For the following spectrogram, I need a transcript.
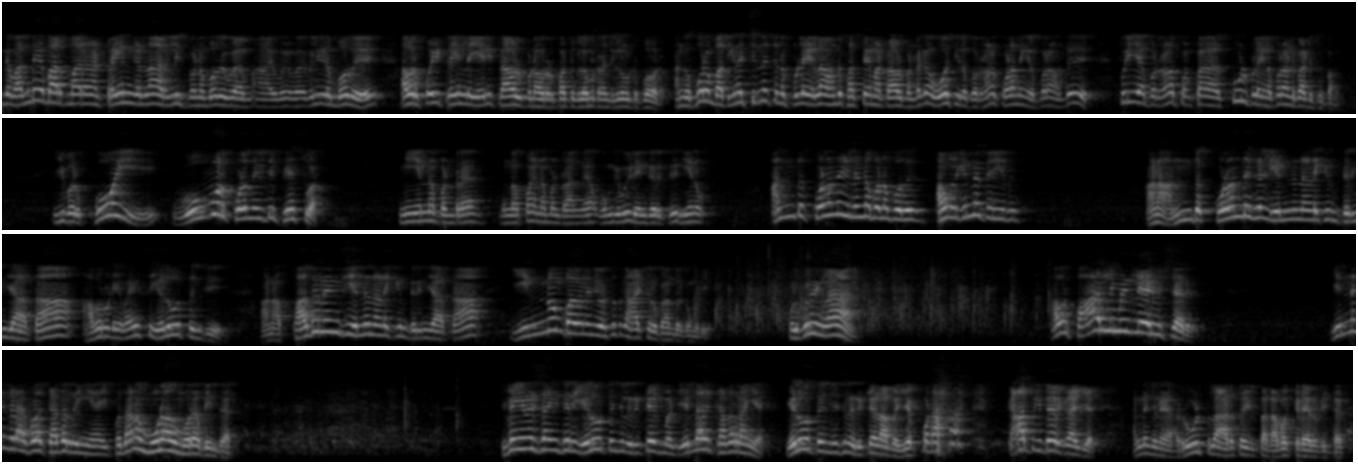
இந்த வந்தே பாரத் மாதிரியான ட்ரெயின்கள்லாம் ரிலீஸ் பண்ணும்போது வெளியிடும் போது அவர் போய் ட்ரெயின்ல ஏறி டிராவல் பண்ண ஒரு பத்து கிலோமீட்டர் அஞ்சு கிலோமீட்டர் போவார். அங்க பூரா பாத்தீங்கன்னா சின்ன சின்ன பிள்ளைங்க வந்து ஃபர்ஸ்ட் டைமா டிராவல் பண்றாங்க ஓசியில போறதுனால குழந்தைங்க பூரா வந்து ஃப்ரீயா போறதுனால ஸ்கூல் பிள்ளைங்களை பூரா நிப்பாட்டி வச்சிருப்பாங்க. இவர் போய் ஒவ்வொரு குழந்தைகிட்டையும் பேசுவார். நீ என்ன பண்ற? உங்க அப்பா என்ன பண்றாங்க? உங்க வீடு எங்க இருக்கு? நீ அந்த குழந்தைகள் என்ன பண்ண போகுது? அவங்களுக்கு என்ன தெரியுது? ஆனா அந்த குழந்தைகள் என்ன நினைக்கும் தெரிஞ்சாதான் அவருடைய வயசு 75 ஆனா பதினஞ்சு என்ன நினைக்கும் தெரிஞ்சாதான் இன்னும் பதினஞ்சு வருஷத்துக்கு ஆட்சியில் உட்கார்ந்துருக்க முடியும். உங்களுக்கு புரியுங்களா அவர் பார்லிமெண்ட்ல அறிவிச்சாரு. என்னங்கடா இவ்வளவு கதறீங்க? இப்பதானே மூணாவது முறை அப்படின்றார். இவங்க என்ன செய்றாங்க, சரி 75 ரிட்டையர்மெண்ட் எல்லாரும் கதறாங்க. 75 வயசுல ரிட்டையர்ட் ஆகும் எப்படா? காத்துக்கிட்டே இருக்கிறாங்க. அண்ணன் சொன்ன ரூல்ஸ்ல அடுத்த நமக்கு கிடையாது அப்படின்ட்டார்.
